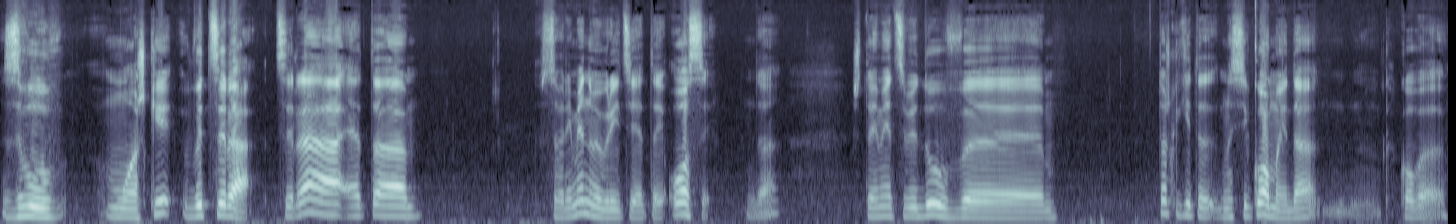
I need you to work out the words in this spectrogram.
звув, мошки, выцира. Цира это в современном иврите это осы, да, что имеется в виду в тоже какие-то насекомые, да, какого...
